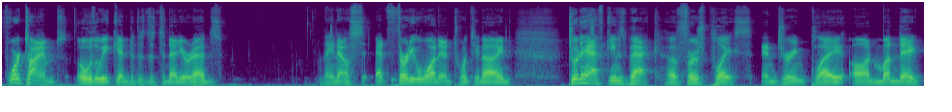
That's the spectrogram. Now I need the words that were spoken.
four times over the weekend to the Cincinnati Reds. They now sit at 31 and 29, two and a half games back of first place entering play on Monday.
